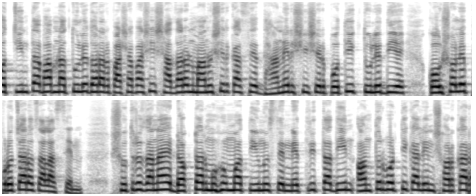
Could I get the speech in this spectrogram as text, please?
ও চিন্তাভাবনা তুলে ধরার পাশাপাশি সাধারণ মানুষের কাছে ধানের শীষের প্রতীক তুলে দিয়ে কৌশলে প্রচারও চালাচ্ছেন। সূত্র জানায়, ডক্টর মুহম্মদ ইউনুসের নেতৃত্বাধীন অন্তর্বর্তীকালীন সরকার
